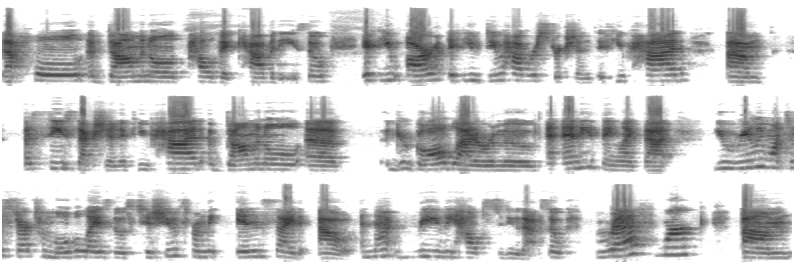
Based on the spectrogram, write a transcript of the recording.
that whole abdominal pelvic cavity. So if you are, if you do have restrictions, if you've had um, a C-section, if you've had abdominal, uh, your gallbladder removed, anything like that, you really want to start to mobilize those tissues from the inside out, and that really helps to do that. So breath work um,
